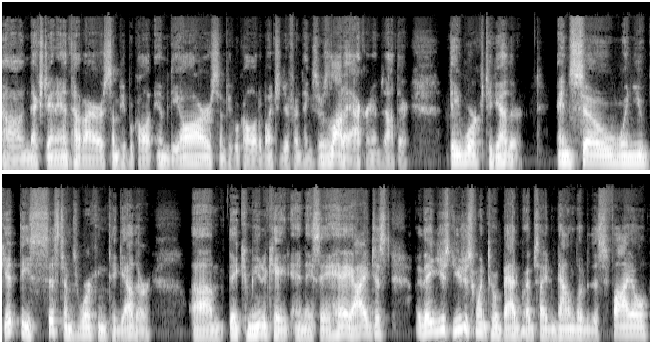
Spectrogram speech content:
uh, next gen antivirus. Some people call it MDR. Some people call it a bunch of different things. There's a lot of acronyms out there. They work together, and so when you get these systems working together, um, they communicate and they say, "Hey, I just they just you just went to a bad website and downloaded this file."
